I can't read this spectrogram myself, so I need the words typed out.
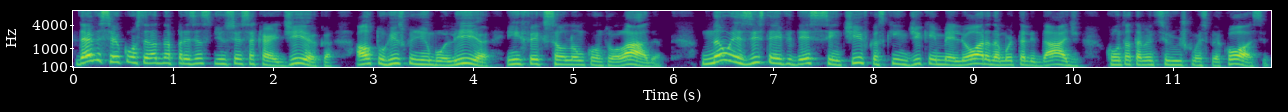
Deve ser considerado na presença de insuficiência cardíaca, alto risco de embolia e infecção não controlada? Não existem evidências científicas que indiquem melhora da mortalidade com tratamento cirúrgico mais precoce?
